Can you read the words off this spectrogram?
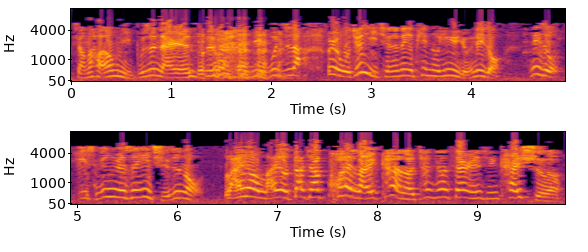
讲的好像你不是男人似的，你不知道。不是，我觉得以前的那个片头音乐有那种那种音音乐声一起这种来呀来呀，大家快来看了，锵锵三人行开始了。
